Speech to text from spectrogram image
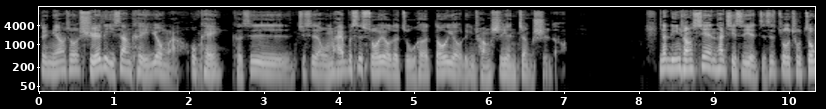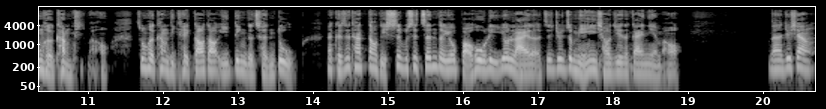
对，你要说学理上可以用啦，OK。可是就是我们还不是所有的组合都有临床试验证实的。那临床试验它其实也只是做出综合抗体嘛，哦，综合抗体可以高到一定的程度，那可是它到底是不是真的有保护力？又来了，这就是免疫桥接的概念嘛，哦，那就像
